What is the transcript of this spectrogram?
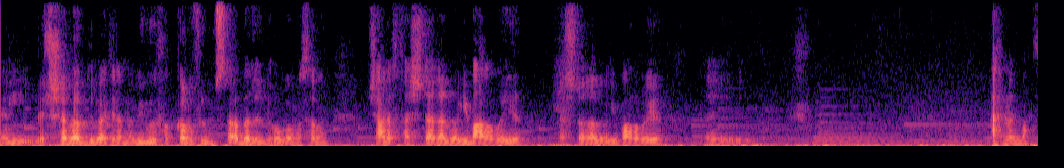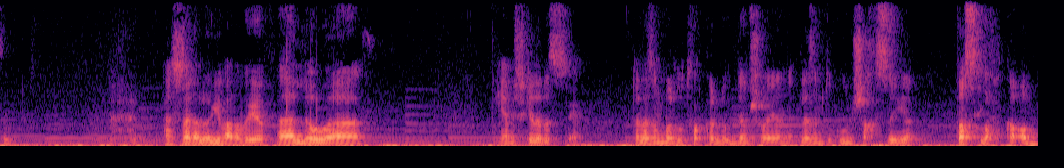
ال- الشباب دلوقتي لما بيجوا يفكروا في المستقبل اللي هو مثلا مش عارف هشتغل وأجيب عربية اشتغل وأجيب عربية آه، أحمد محسن. هشتغل وأجيب عربية فاللي هو هي مش كده بس يعني. أنت لازم برضو تفكر لقدام شوية إنك لازم تكون شخصية تصلح كأب.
